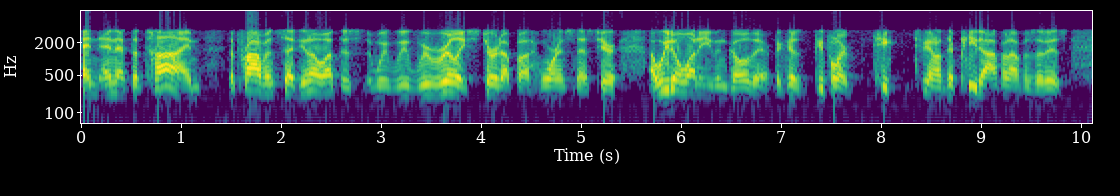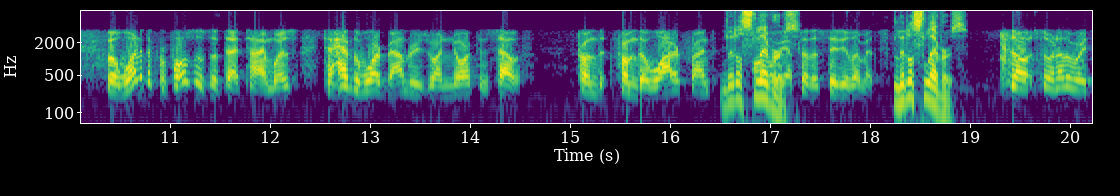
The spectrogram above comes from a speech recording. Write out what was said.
And and at the time, the province said, you know what, this we we, we really stirred up a hornet's nest here. Uh, we don't want to even go there because people are, te- you know, they're peed off enough as it is. But one of the proposals at that time was to have the ward boundaries run north and south from the, from the waterfront Little all the way slivers. up to the city limits. Little slivers. So, so in other words,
